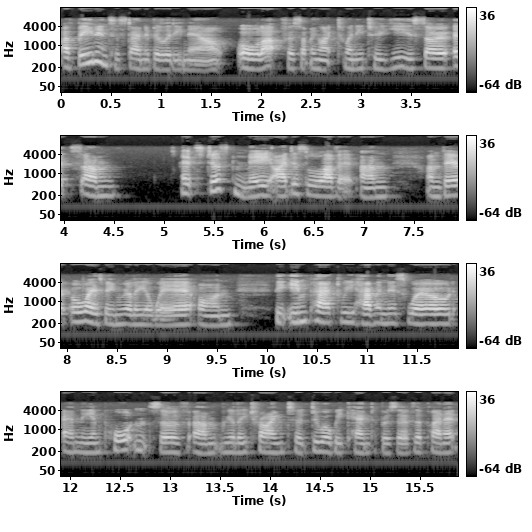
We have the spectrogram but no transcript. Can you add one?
I've been in sustainability now, all up for something like 22 years. So it's um, it's just me. I just love it. Um, I'm very always been really aware on the impact we have in this world and the importance of um, really trying to do what we can to preserve the planet.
